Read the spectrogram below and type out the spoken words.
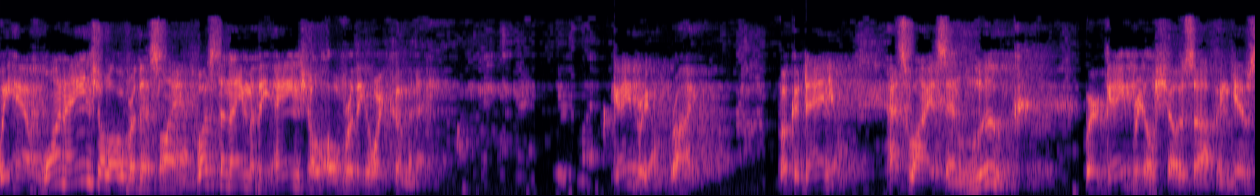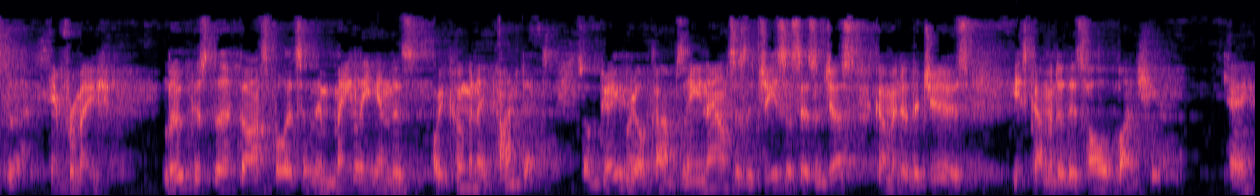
We have one angel over this land. What's the name of the angel over the oikumene? Gabriel, right. Book of Daniel. That's why it's in Luke where Gabriel shows up and gives the information. Luke is the gospel. It's in the, mainly in this oikumene context. So Gabriel comes and he announces that Jesus isn't just coming to the Jews, he's coming to this whole bunch here. Okay?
